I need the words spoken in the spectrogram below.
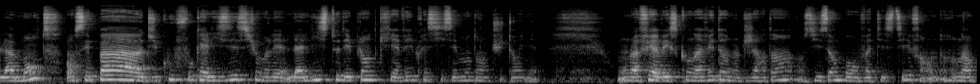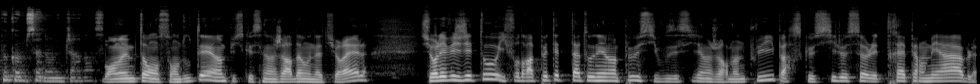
la menthe. On ne s'est pas du coup focalisé sur la liste des plantes qu'il y avait précisément dans le tutoriel on l'a fait avec ce qu'on avait dans notre jardin en se disant bon on va tester. Enfin on est un peu comme ça dans notre jardin. Bon en même temps on s'en doutait hein, puisque c'est un jardin au naturel. Sur les végétaux il faudra peut-être tâtonner un peu si vous essayez un jardin de pluie parce que si le sol est très perméable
